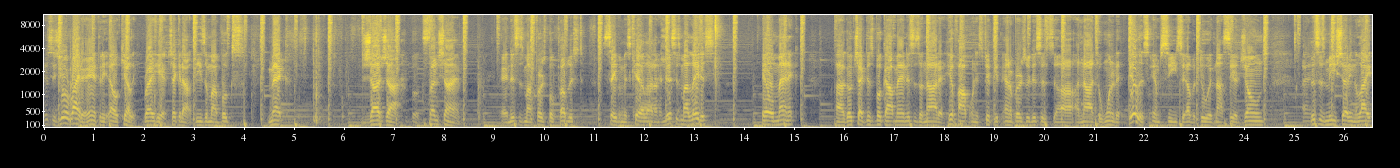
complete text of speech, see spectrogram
This is your writer, Anthony L. Kelly, right here. Check it out. These are my books. Mac, Jaja, book, Sunshine. And this is my first book published, Saving Miss Carolina. And this is my latest, Illmatic. Uh, go check this book out, man. This is a nod at hip hop on its 50th anniversary. This is uh, a nod to one of the illest MCs to ever do it, Nasir Jones. This is me shedding the light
